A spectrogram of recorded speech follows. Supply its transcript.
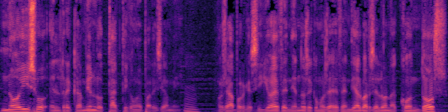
no hizo el recambio en lo táctico, me pareció a mí. Mm. O sea, porque siguió defendiéndose como se defendía el Barcelona, con dos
